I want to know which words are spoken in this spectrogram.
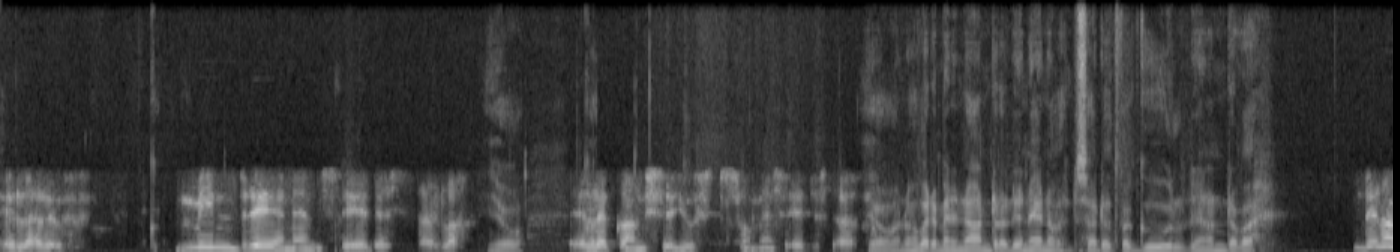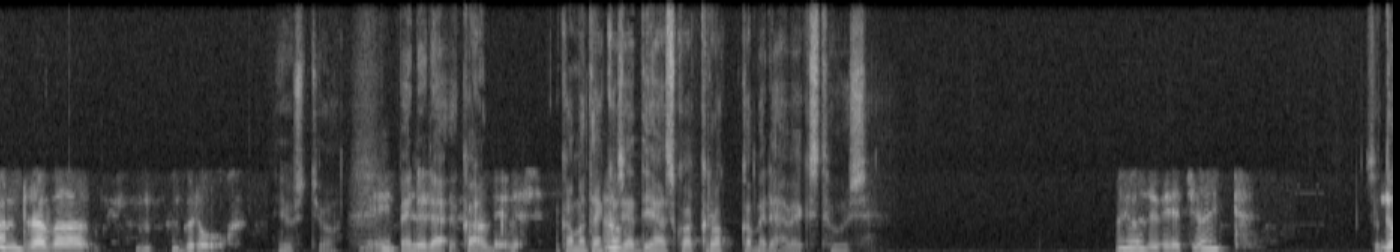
Eller mindre än en sädesärla. Ja. Eller kanske just som en sädesärla. ja, nu var det med den andra. Den ena sa du att var gul, den andra var Den andra var grå. just ja. Inte Men det där, kan, alldeles. kan man tänka sig att de här ska krocka med det här växthuset? Ja, det vet jag inte. Så då,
